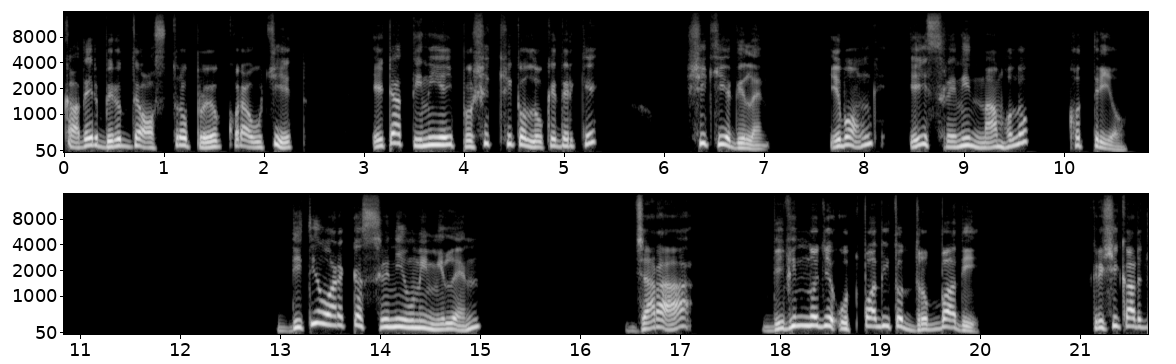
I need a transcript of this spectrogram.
কাদের বিরুদ্ধে অস্ত্র প্রয়োগ করা উচিত এটা তিনি এই প্রশিক্ষিত লোকেদেরকে শিখিয়ে দিলেন এবং এই শ্রেণির নাম হল ক্ষত্রিয়। দ্বিতীয় আরেকটা শ্রেণি উনি নিলেন, যারা বিভিন্ন যে উৎপাদিত দ্রব্যাদি, কৃষিকার্য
